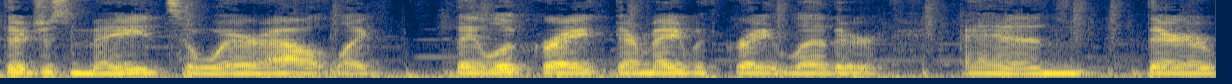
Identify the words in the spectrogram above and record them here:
they're just made to wear out. Like they look great, they're made with great leather, and they're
